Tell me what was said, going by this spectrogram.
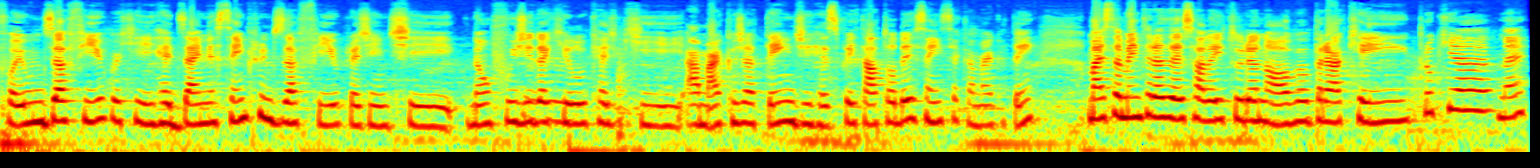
Foi um desafio, porque redesign é sempre um desafio pra gente não fugir daquilo que a, que a marca já tem, de respeitar toda a essência que a marca tem, mas também trazer essa leitura nova pra quem. pro que é, né,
